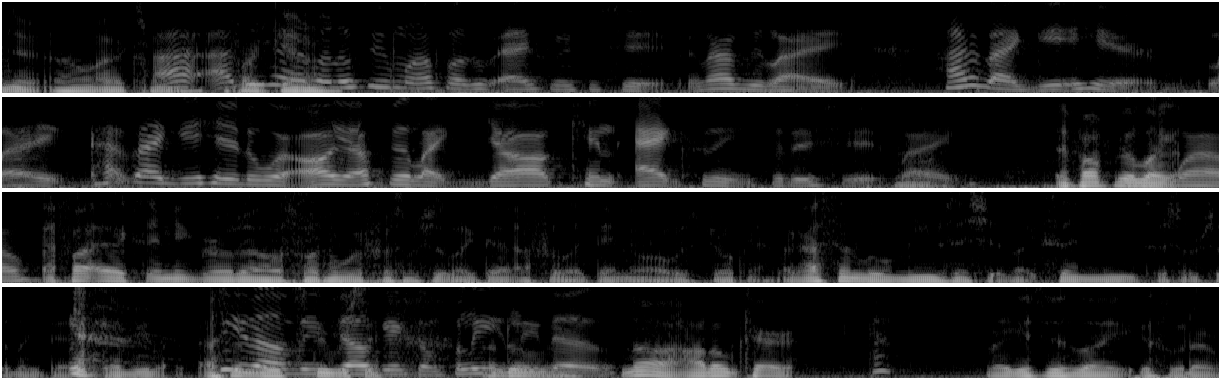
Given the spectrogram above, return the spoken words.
Yeah, I don't ask for I. I I be having a few motherfuckers ask me for shit, and I be like, "How did I get here? Like, how did I get here to where all y'all feel like y'all can ask me for this shit? No. Like, If I feel like wow, if I ask any girl that I was fucking with for some shit like that, I feel like they know I was joking. Like I send little memes and shit, like send nudes or some shit like that. That'd be like I you send little don't be stupid shit. joking completely though. No, I don't care. Like it's just like it's whatever.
